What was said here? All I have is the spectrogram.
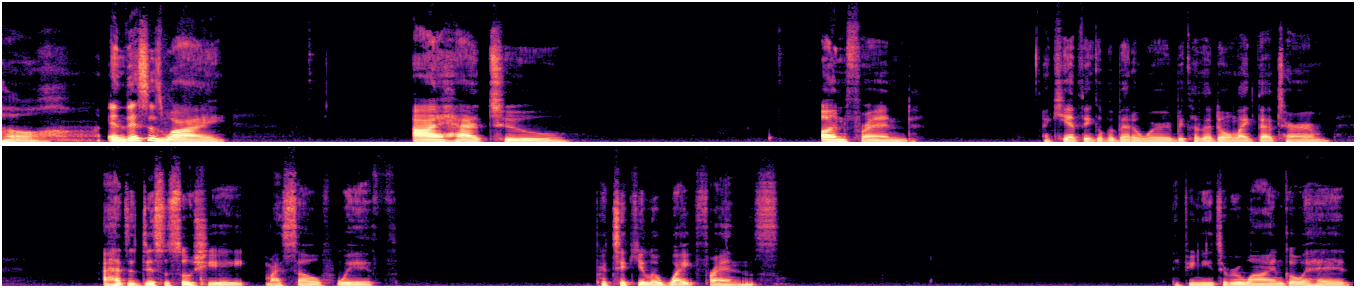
Oh, and this is why I had to unfriend. I can't think of a better word because I don't like that term. I had to disassociate myself with particular white friends. If you need to rewind, go ahead.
